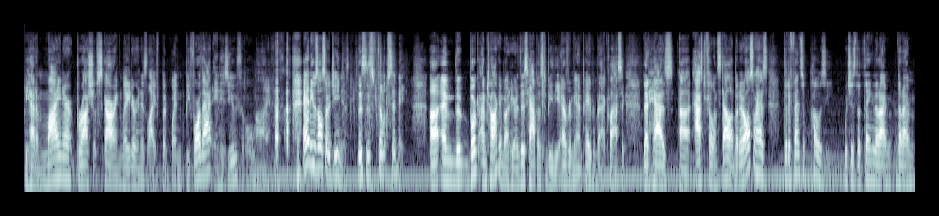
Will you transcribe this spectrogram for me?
He had a minor brush of scarring later in his life, but when before that, in his youth, oh my. and he was also a genius. This is Philip Sidney. Uh, and the book I'm talking about here, this happens to be the Everyman paperback classic that has uh, Astrophil and Stella, but it also has The Defense of Poesy, which is the thing that I'm that I'm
